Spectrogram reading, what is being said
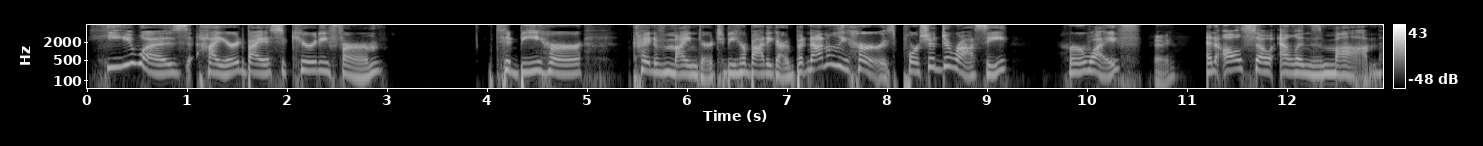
he was hired by a security firm to be her kind of minder, to be her bodyguard, but not only hers, Portia de Rossi, her wife, Okay. and also Ellen's mom.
